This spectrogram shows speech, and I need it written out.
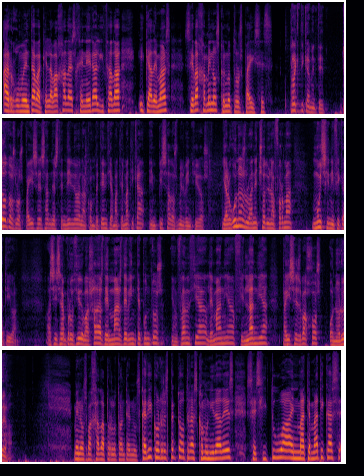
argumentaba que la bajada es generalizada y que además se baja menos que en otros países. Prácticamente todos los países han descendido en la competencia matemática en PISA 2022 y algunos lo han hecho de una forma muy significativa. Así se han producido bajadas de más de 20 puntos en Francia, Alemania, Finlandia, Países Bajos o Noruega menos bajada, por lo tanto, en Euskadi. Con respecto a otras comunidades, se sitúa en matemáticas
